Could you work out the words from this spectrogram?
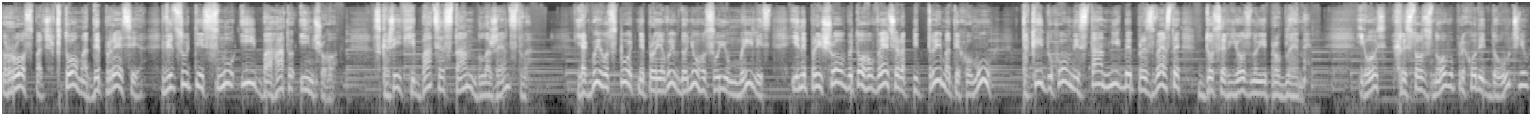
розпач, втома, депресія, відсутність сну і багато іншого. Скажіть, хіба це стан блаженства? Якби Господь не проявив до нього свою милість і не прийшов би того вечора підтримати Хому, такий духовний стан міг би призвести до серйозної проблеми. І ось Христос знову приходить до учнів,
